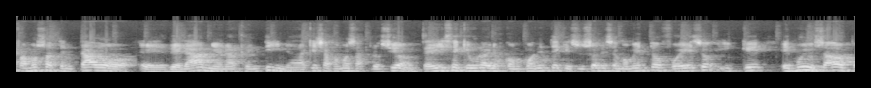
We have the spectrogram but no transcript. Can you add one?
famoso atentado de la AMIA en Argentina, de aquella famosa explosión. Se dice que uno de los componentes que se usó en ese momento fue eso y que es muy usado por,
